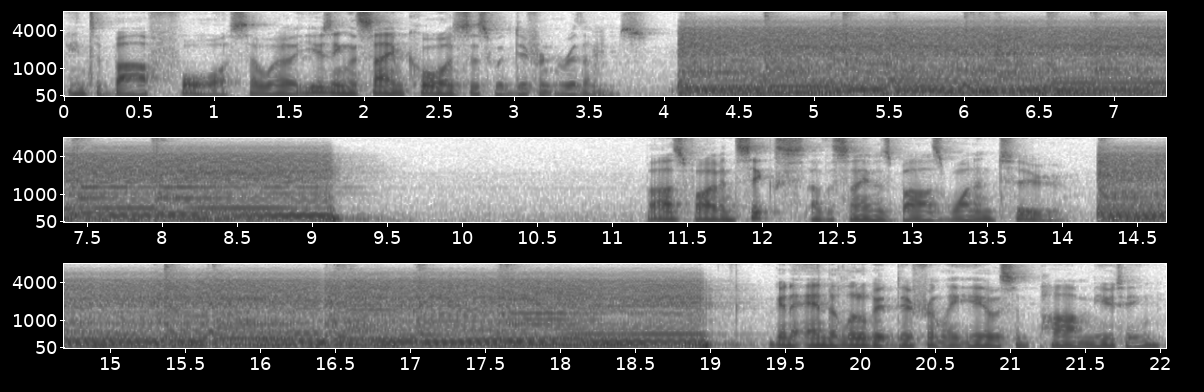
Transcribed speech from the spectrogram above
Into bar 4, so we're using the same chords just with different rhythms. Bars 5 and 6 are the same as bars 1 and 2. We're going to end a little bit differently here with some palm muting.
